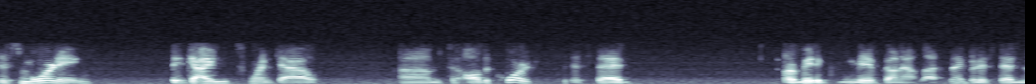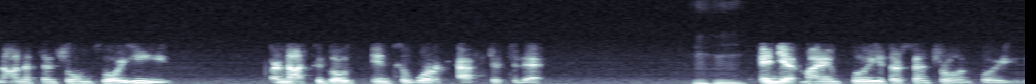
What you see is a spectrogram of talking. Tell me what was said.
this morning, the guidance went out um, to all the courts that said, or may have, may have gone out last night, but it said non-essential employees are not to go into work after today. Mm-hmm. And yet, my employees are central employees.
